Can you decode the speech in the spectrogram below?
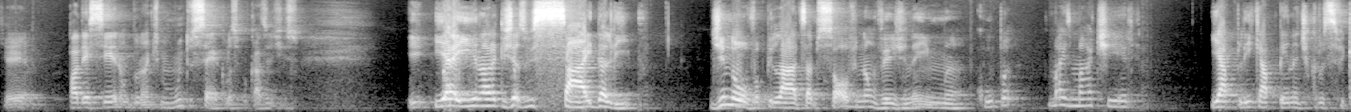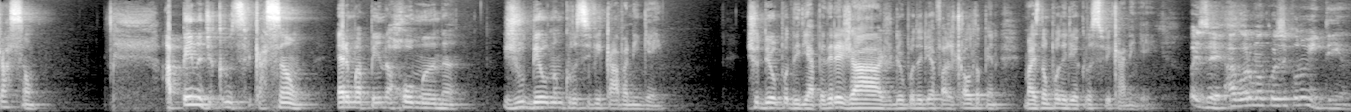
Que padeceram durante muitos séculos por causa disso. E, e aí, na hora que Jesus sai dali, de novo, Pilatos absolve, não vejo nenhuma culpa, mas mate ele. E aplique a pena de crucificação. A pena de crucificação era uma pena romana. Judeu não crucificava ninguém. Judeu poderia apedrejar, judeu poderia fazer outra pena, mas não poderia crucificar ninguém. Pois é, agora uma coisa que eu não entendo.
